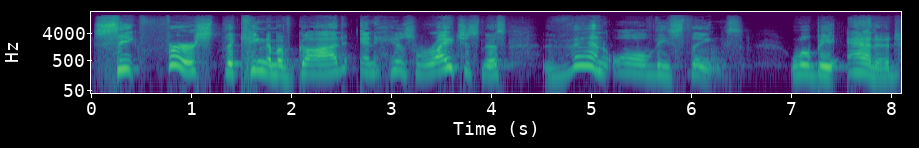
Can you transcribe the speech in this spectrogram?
seek first the kingdom of God and his righteousness, then all these things will be added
